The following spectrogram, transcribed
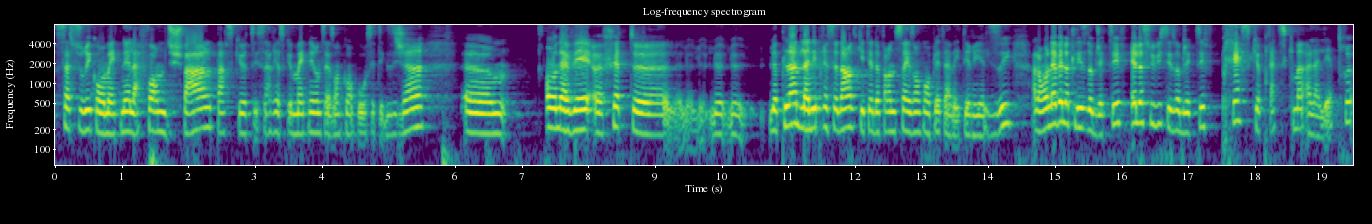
s'assurer qu'on maintenait la forme du cheval parce que ça reste que maintenir une saison de concours, c'est exigeant. Euh, on avait euh, fait le, le, plan de l'année précédente qui était de faire une saison complète avait été réalisé. Alors, on avait notre liste d'objectifs. Elle a suivi ses objectifs presque pratiquement à la lettre,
